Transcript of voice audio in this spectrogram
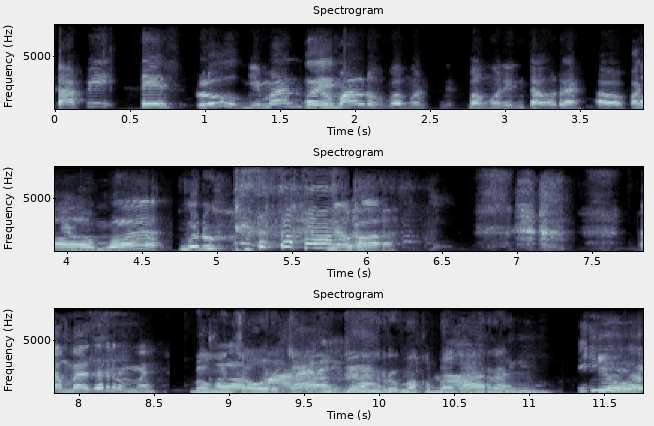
Tapi Tis, lu gimana Oi. rumah lu bangun bangunin sahur ya? Apa pakai Kalau bom molotov? waduh. Nggak, kalau tambah serem ya. Bangun kemarin kagak, rumah kebakaran. Iya.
